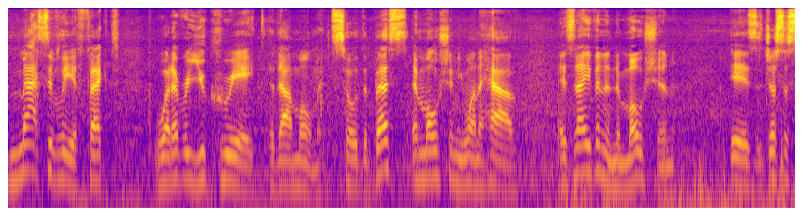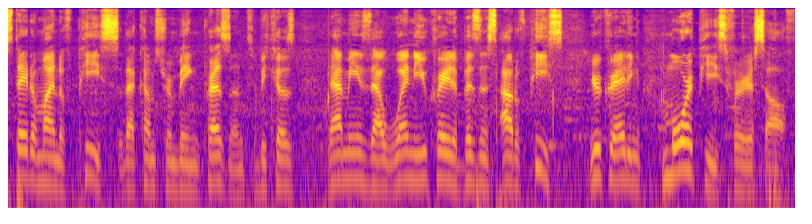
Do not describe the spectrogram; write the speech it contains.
massively affect whatever you create at that moment. So the best emotion you want to have, it's not even an emotion, is just a state of mind of peace that comes from being present because that means that when you create a business out of peace, you're creating more peace for yourself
